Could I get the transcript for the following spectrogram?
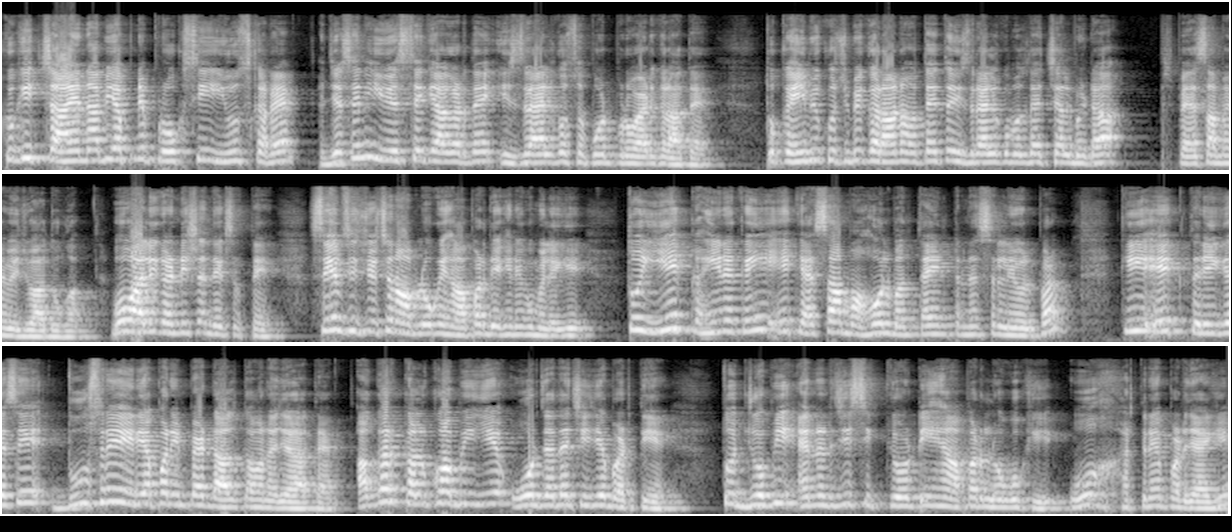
क्योंकि चाइना भी अपने प्रोक्सी यूज़ कर रहा है। जैसे नहीं यूएसए क्या करता है? इसराइल को सपोर्ट प्रोवाइड कराता है। तो कहीं भी कुछ भी कराना होता है तो इसराइल को बोलता है, चल बेटा, पैसा मैं भिजवा दूँगा। वो वाली कंडीशन देख सकते हैं। सेम सिचुएशन आप लोगों यहाँ पर देखने को मिलेगी। तो ये कहीं ना कहीं एक ऐसा माहौल बनता है इंटरनेशनल लेवल पर कि एक तरीके से दूसरे एरिया पर इंपैक्ट डालता हुआ नज़र आता है। अगर कल को अभी ये और ज़्यादा चीज़ें बढ़ती हैं तो जो भी एनर्जी सिक्योरिटी है यहाँ पर लोगों की, वो खतरे पड़ जाएगी।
